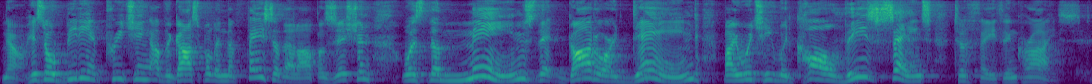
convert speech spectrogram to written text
No, his obedient preaching of the gospel in the face of that opposition was the means that God ordained by which he would call these saints to faith in Christ.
